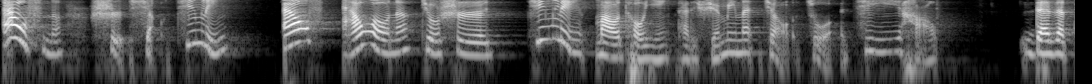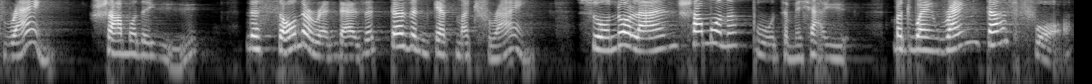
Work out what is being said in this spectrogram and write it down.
elf 呢是小精灵，elf owl 呢就是精灵猫头鹰，它的学名呢叫做鸡豪。Desert rain 沙漠的雨。The Sonoran Desert doesn't get much rain. 索诺兰沙漠呢不怎么下雨。But when rain does fall，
